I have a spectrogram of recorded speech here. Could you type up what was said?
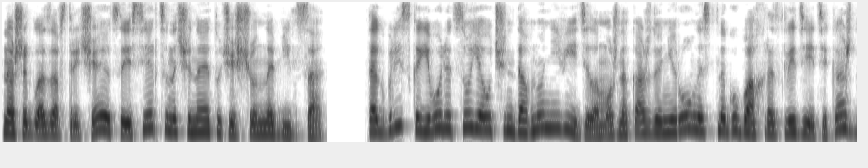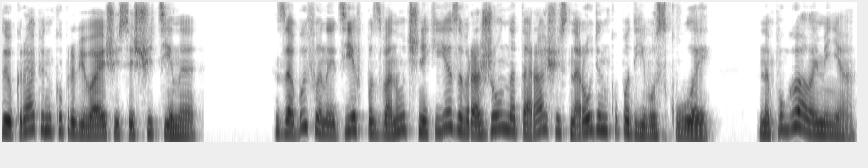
Наши глаза встречаются, и сердце начинает учащенно биться. Так близко его лицо я очень давно не видела, можно каждую неровность на губах разглядеть и каждую крапинку пробивающейся щетины. Забыв о нытье в позвоночнике, я завороженно таращусь на родинку под его скулой. Напугала меня.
